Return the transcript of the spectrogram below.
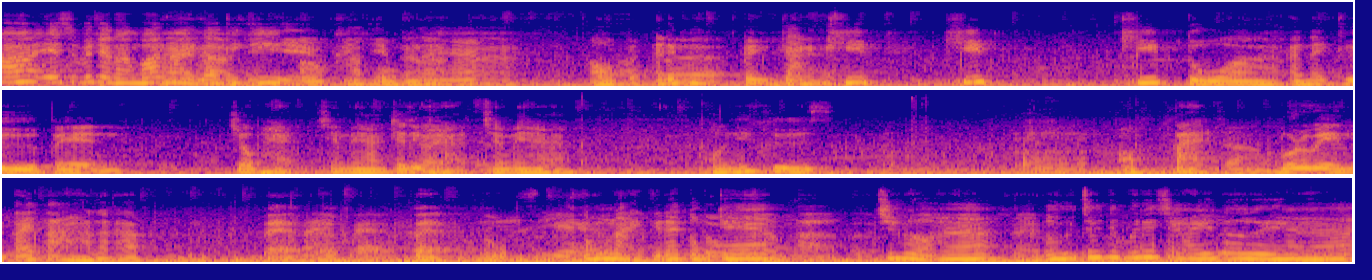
อ่าเอสเป็นจากทางบ้านใหม่แล้วที่คีบอ๋อครับผมนะฮะ อ๋ออันนี้เป็นเป็นการคีบคีบคีบตัว อันนั้นคือเป็นเจลแพดใช่ไหมฮะเจลลี่แพดใช่ไหมฮะอ๋อนี่คืออ๋อแปะบริเวณใต้ตาเหรอครับ แปะแบบแปะตรงแก้มตรงไหนก็ได้ตรงแก้มหน้าผากอะไรจริงเหรอฮะใช่เออเจ้ายังไม่ได้ใช้เลยฮะ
